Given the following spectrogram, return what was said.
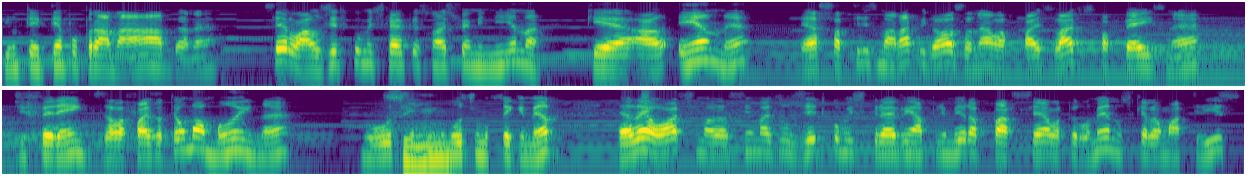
Que não tem tempo para nada, né? Sei lá, o jeito como escreve personagem feminina, que é a Anne, né? É essa atriz maravilhosa, né? Ela faz vários papéis, né? Diferentes. Ela faz até uma mãe, né? No último, no último segmento. Ela é ótima, assim, mas o jeito como escrevem a primeira parcela, pelo menos, que ela é uma atriz,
